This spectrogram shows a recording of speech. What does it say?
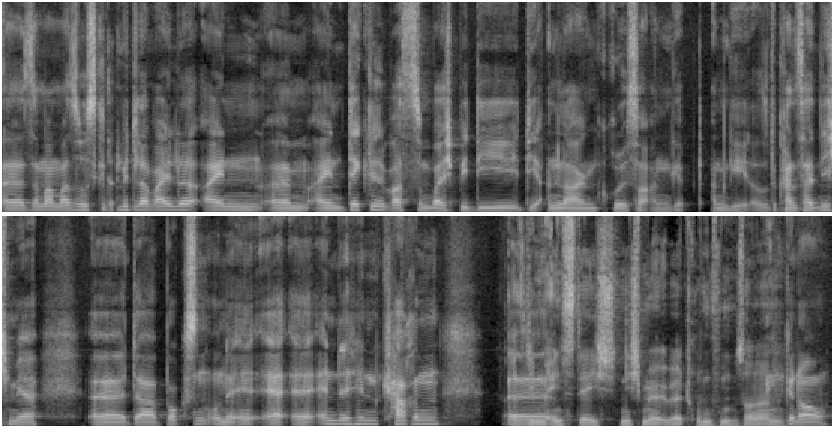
äh, sagen wir mal so, es gibt ja. mittlerweile einen ähm, Deckel, was zum Beispiel die, die Anlagengröße angibt, angeht. Also du kannst halt nicht mehr äh, da Boxen ohne e äh, äh, Ende hinkarren. Also die äh, Mainstage nicht mehr übertrumpfen, sondern. Genau.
